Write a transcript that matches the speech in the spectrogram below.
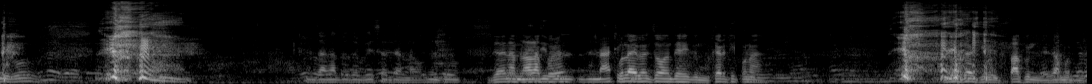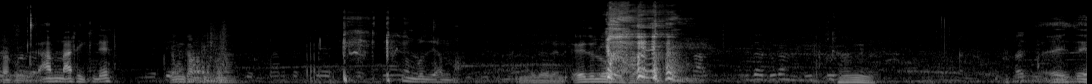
নিবো জায়গা জায়গা বেচা দেন না কিন্তু দেন আমরা আলাপ করে। না ঠিক বলাই বেল যখন দিন কেন ঠিক না। পাকুলে জামুর পাকুলে কাম না ঠিকলে। কেমন কাম ঠিক না? বুঝিলাম না। বুঝে দেন। এই যে লোক হুম। এই যে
